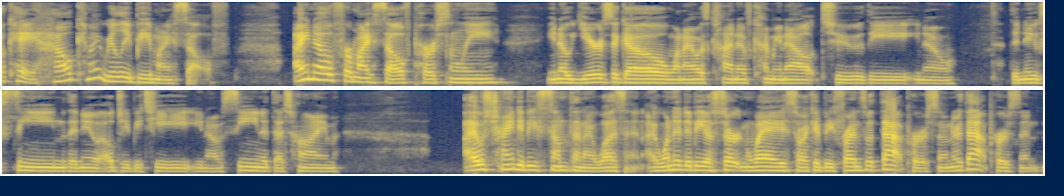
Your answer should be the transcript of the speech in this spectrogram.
okay, how can I really be myself? I know for myself personally, you know, years ago when I was kind of coming out to the, you know, the new scene, the new LGBT, you know, scene at that time, I was trying to be something I wasn't. I wanted to be a certain way so I could be friends with that person or that person.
